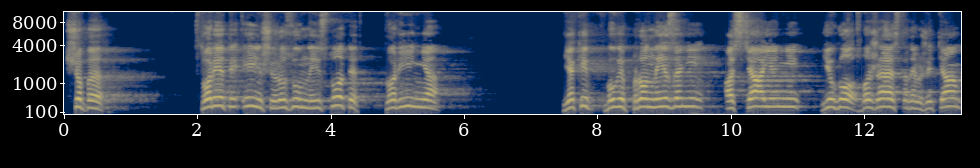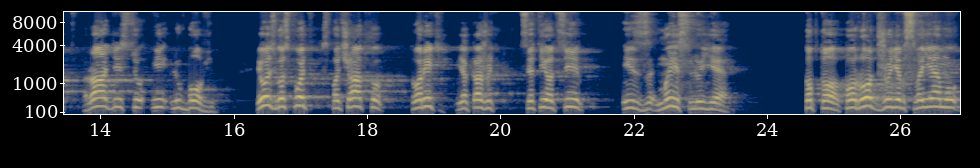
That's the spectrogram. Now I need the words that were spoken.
щоб е, створити інші розумні істоти, творіння, які були пронизані, осяяні його божественним життям, радістю і любов'ю. І ось Господь спочатку творить, як кажуть святі Отці, із мислює, тобто породжує в своєму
